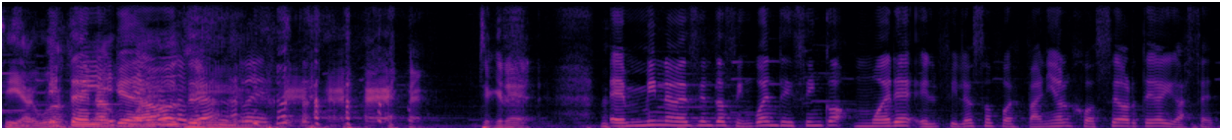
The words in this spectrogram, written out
Sí, algunas. Viste, no queda otra. ¿Se cree? en 1955 muere el filósofo español José Ortega y Gasset,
